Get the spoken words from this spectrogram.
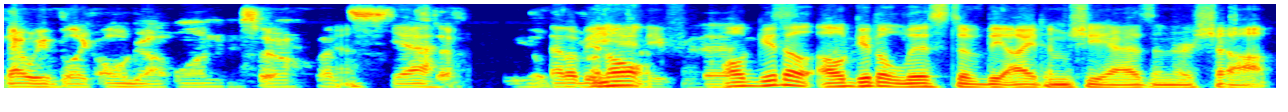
now we've like all got one. So that's Yeah. that's definitely that'll be And I'll- handy for that I'll get a I'll get a list of the items she has in her shop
